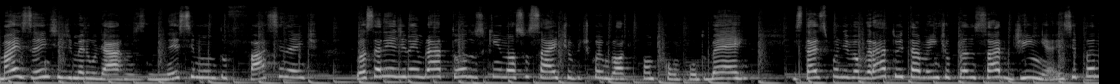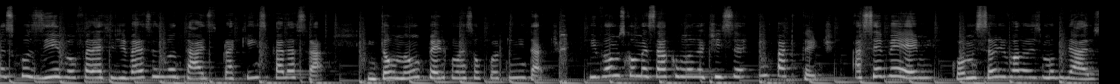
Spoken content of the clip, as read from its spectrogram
Mas antes de mergulharmos nesse mundo fascinante, gostaria de lembrar a todos que em nosso site, o bitcoinblock.com.br, Está disponível gratuitamente o plano Sardinha. Esse plano exclusivo oferece diversas vantagens para quem se cadastrar, então não percam essa oportunidade. E vamos começar com uma notícia impactante. A CVM, Comissão de Valores Imobiliários,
